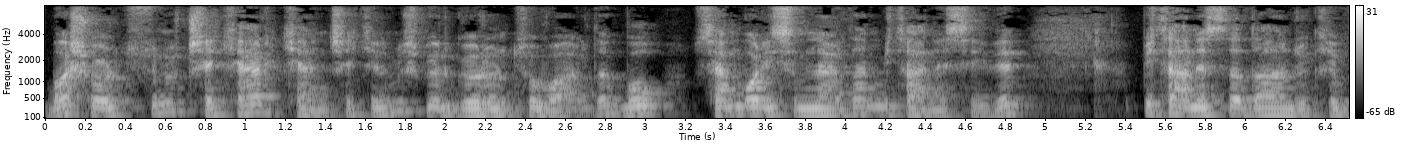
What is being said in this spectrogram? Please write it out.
başörtüsünü çekerken çekilmiş bir görüntü vardı. Bu sembol isimlerden bir tanesiydi. Bir tanesi de daha önceki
